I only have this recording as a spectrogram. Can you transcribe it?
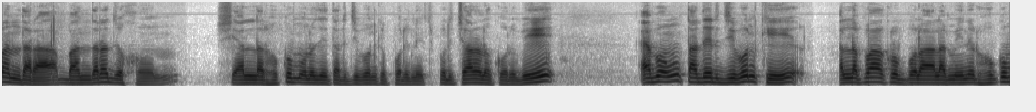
বান্দারা বান্দারা যখন সে আল্লাহর হুকুম অনুযায়ী তার জীবনকে পরিচালনা করবে এবং তাদের জীবনকে আল্লাহ পাক রব্বুল আলমিনের হুকুম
